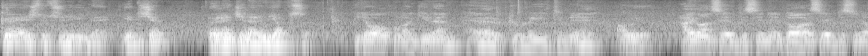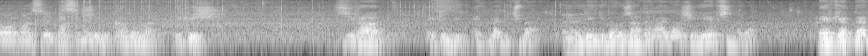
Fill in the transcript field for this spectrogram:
köy enstitüsü ile yetişen öğrencilerin yapısı Bir de o okula giren her türlü eğitimi alıyor. Hayvan sevgisini, doğa sevgisini, orman sevgisini Şimdi kadınlar dikiş, ziraat, ekim, ekme biçme. Evet. Dediğin gibi o zaten hayvan şeyi hepsinde var. Erkekler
